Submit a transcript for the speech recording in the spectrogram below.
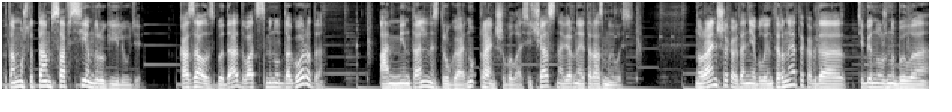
Потому что там совсем другие люди. Казалось бы, да, 20 минут до города, а ментальность другая. Ну, раньше была, сейчас, наверное, это размылось. Но раньше, когда не было интернета, когда тебе нужно было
